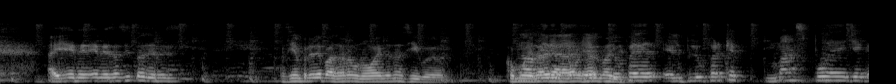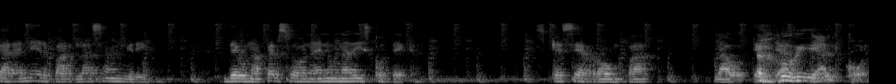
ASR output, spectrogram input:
ahí en, en esas situaciones siempre le pasan a uno vainas así, weón. Como No, mira, el, blooper, el blooper que más puede llegar a enervar la sangre de una persona en una discoteca es que se rompa la botella Uy. de alcohol.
